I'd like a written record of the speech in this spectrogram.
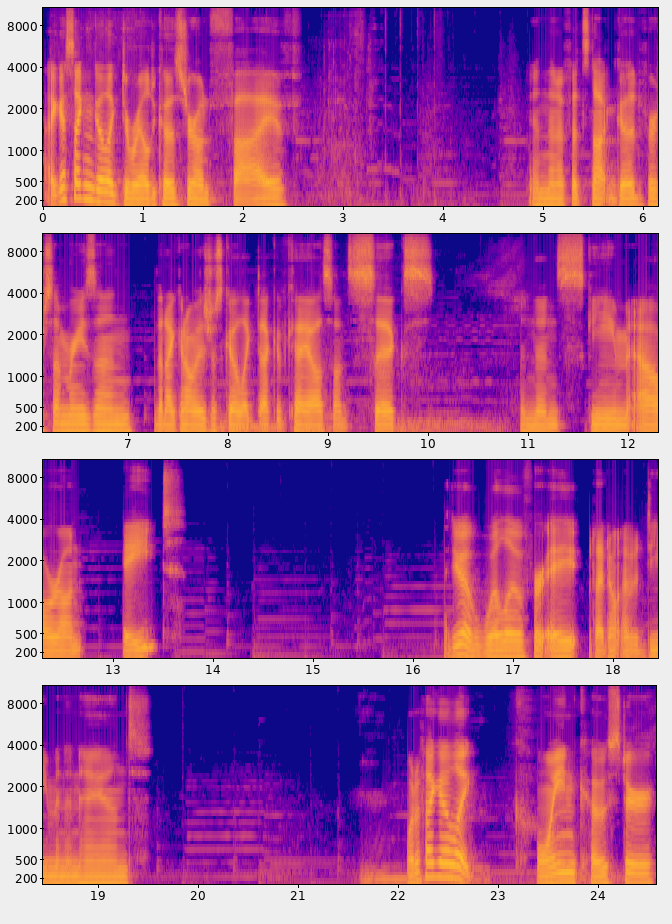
I guess I can go, like, Derailed Coaster on 5. And then if it's not good for some reason, then I can always just go, like, Deck of Chaos on 6. And then Scheme Hour on 8. I do have Willow for 8, but I don't have a demon in hand. What if I go like Coin Coaster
